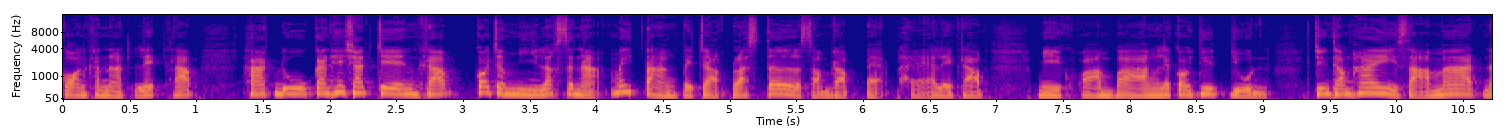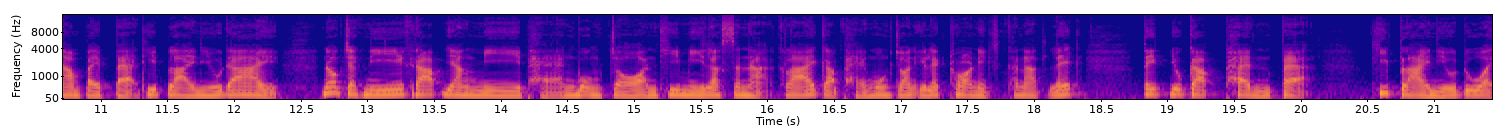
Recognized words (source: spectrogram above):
กรณ์ขนาดเล็กครับ หากดูกันให้ชัดเจนครับก็จะมีลักษณะไม่ต่างไปจากพลาสเตอร์สำหรับแปะแผลเลยครับมีความบางและก็ยืดหยุ่น จึงทำให้สามารถนำไปแปะที่ปลายนิ้วได้ นอกจากนี้ครับยังมีแผงวงจรที่มีลักษณะคล้ายกับแผงวงจรอิเล็กทรอนิกส์ขนาดเล็ก ติดอยู่กับแผ่นแปะที่ปลายนิ้วด้วย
